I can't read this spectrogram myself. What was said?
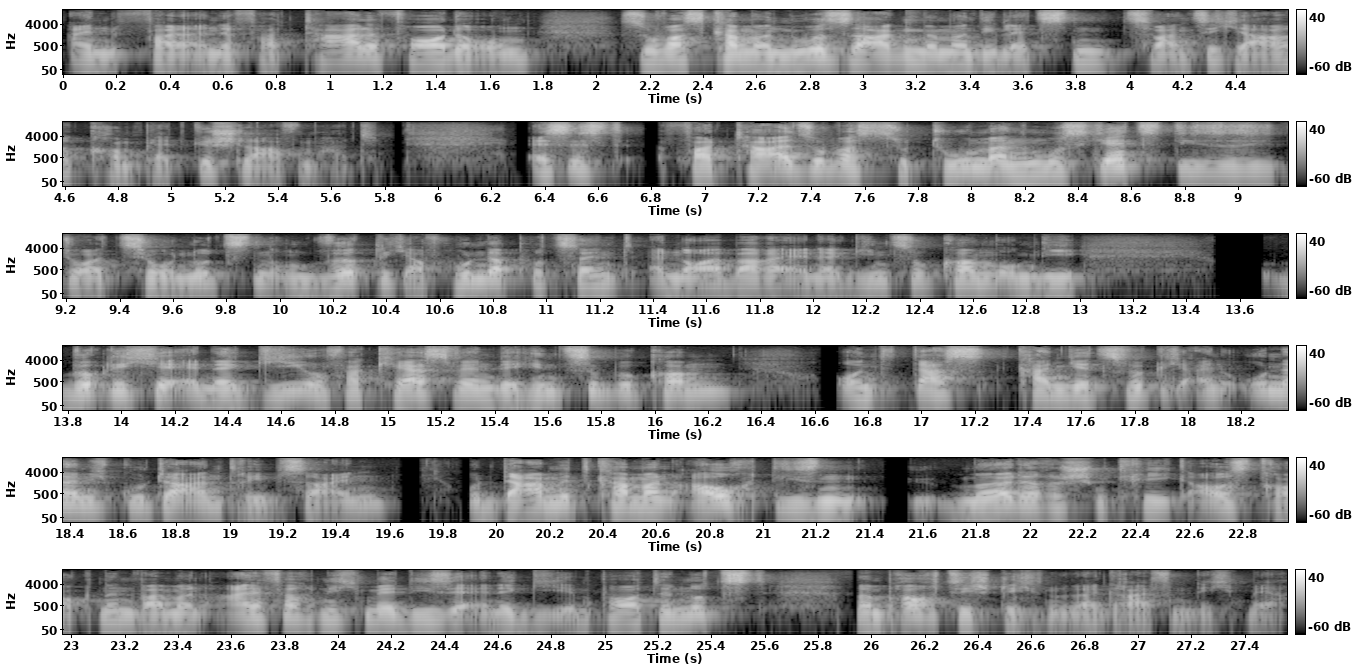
ein, eine fatale Forderung. Sowas kann man nur sagen, wenn man die letzten 20 Jahre komplett geschlafen hat. Es ist fatal, sowas zu tun. Man muss jetzt diese Situation nutzen, um wirklich auf 100% erneuerbare Energien zu kommen, um die wirkliche Energie- und Verkehrswende hinzubekommen. Und das kann jetzt wirklich ein unheimlich guter Antrieb sein. Und damit kann man auch diesen mörderischen Krieg austrocknen, weil man einfach nicht mehr diese Energieimporte nutzt. Man braucht sie schlicht und ergreifend nicht mehr.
